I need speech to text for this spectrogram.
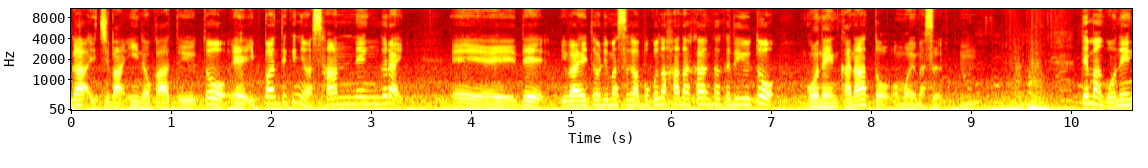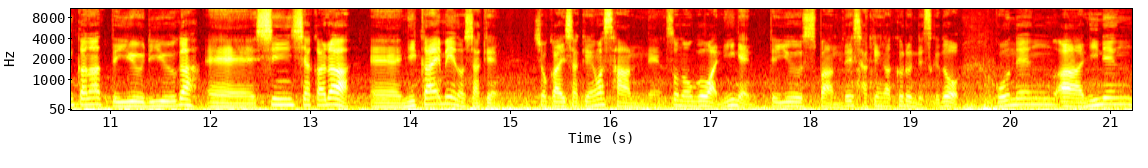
が一番いいのかというと、えー、一般的には3年ぐらいえー、で言われておりますが僕の肌感覚で言うと5年かなと思います。うんで、まあ、5年かなっていう理由が、えー、新車から、えー、2回目の車検。初回車検は3年。その後は2年っていうスパンで車検が来るんですけど5年あ2年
